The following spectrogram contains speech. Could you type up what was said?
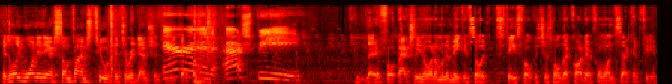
There's only one in there, sometimes two if it's a redemption. so. Aaron Ashby. Let it fo- Actually, you know what? I'm going to make it so it stays focused. Just hold that card there for one second for you.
